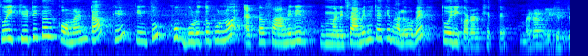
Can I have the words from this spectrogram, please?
তো এই ক্রিটিক্যাল কমেন্টটাকে কিন্তু খুব গুরুত্বপূর্ণ একটা ফ্যামিলির মানে ফ্যামিলিটাকে ভালোভাবে তৈরি করার ক্ষেত্রে। ম্যাডাম এক্ষেত্রে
